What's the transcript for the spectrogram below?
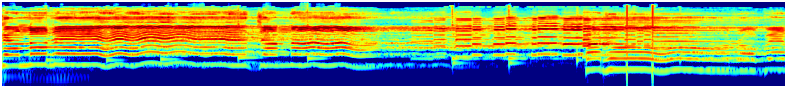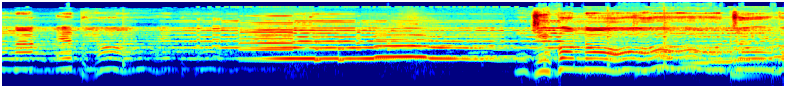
গেল রে জানা? কারও রবে না এ জীবন যৌব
